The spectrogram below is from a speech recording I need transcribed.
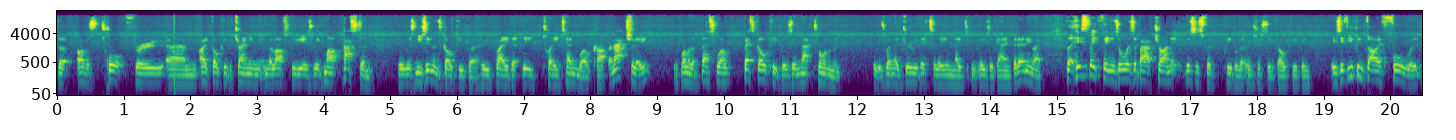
that I was taught through. Um, I had goalkeeper training in the last few years with Mark Paston, who was New Zealand's goalkeeper, who played at the 2010 World Cup, and actually was one of the best best goalkeepers in that tournament. It was when they drew with Italy and they didn't lose a game. But anyway, but his big thing is always about trying to. This is for people that are interested in goalkeeping. Is if you can dive forward,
